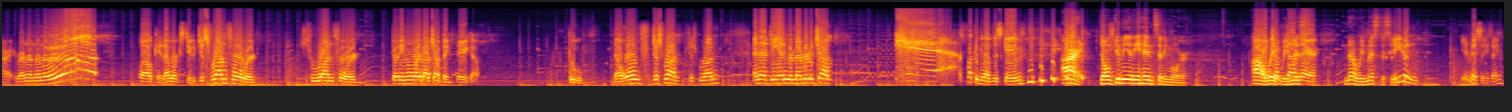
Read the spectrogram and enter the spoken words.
Alright, run, run, run, run, run, run! Well, okay, that works too. Just run forward. Just run forward. Don't even worry about jumping. There you go. Boom. Now hold, just run. Just run. And at the end, remember to jump. Yeah! I fucking love this game. Alright, don't give me any hints anymore. Oh, Alright, wait, we missed. there. No, we missed a secret. You didn't. You didn't miss anything.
